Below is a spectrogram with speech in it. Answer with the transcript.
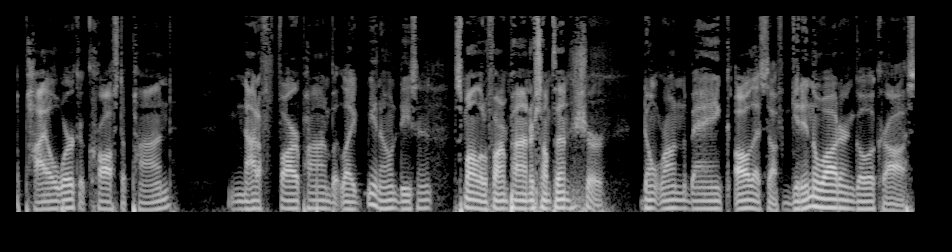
a pile work across a pond. Not a far pond, but like, you know, decent. Small little farm pond or something. Sure. Don't run the bank, all that stuff. Get in the water and go across.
